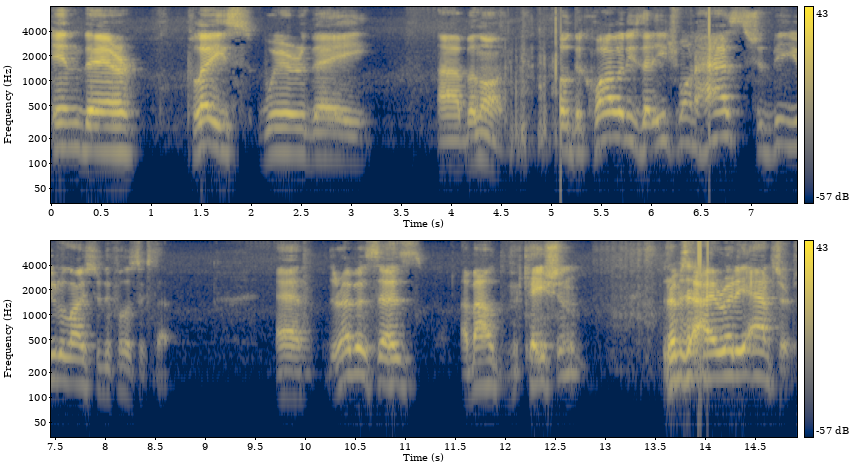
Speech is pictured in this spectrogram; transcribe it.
in their place where they uh, belong. So the qualities that each one has should be utilized to the fullest extent. And the Rebbe says about vacation Rebbe said, I already answered.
